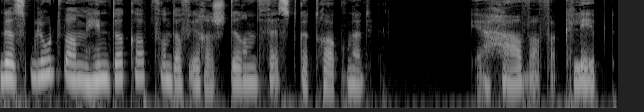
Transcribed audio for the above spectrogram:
Das Blut war am Hinterkopf und auf ihrer Stirn festgetrocknet. Ihr Haar war verklebt,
